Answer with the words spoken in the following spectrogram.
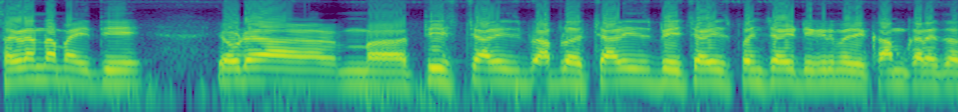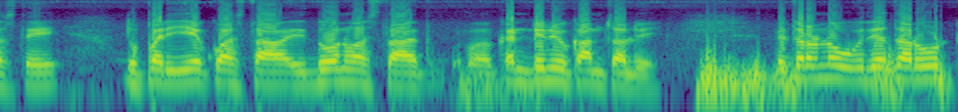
सगळ्यांना माहिती आहे. एवढ्या तीस चाळीस आपलं चाळीस बेचाळीस पंचेचाळीस डिग्रीमध्ये काम करायचं असते. दुपारी एक वाजता दोन वाजता कंटिन्यू काम चालू आहे. मित्रांनो उद्याचा रूट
